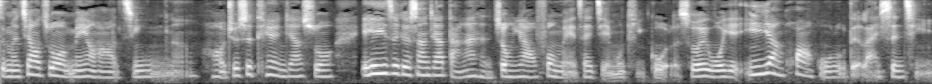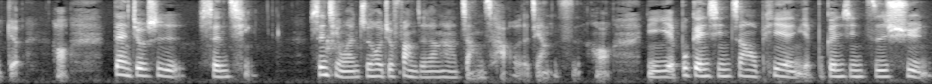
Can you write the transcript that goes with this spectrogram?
怎么叫做没有好好经营呢？好，就是听人家说，诶，这个商家档案很重要，凤美在节目提过了，所以我也一样画葫芦的来申请一个。好，但就是申请，申请完之后就放着让它长草了，这样子。好，你也不更新照片，也不更新资讯，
